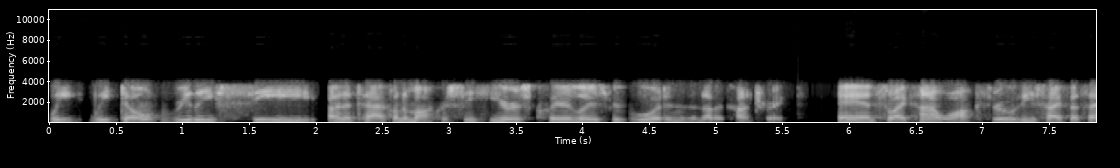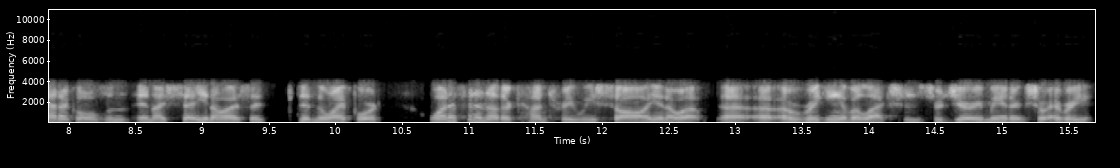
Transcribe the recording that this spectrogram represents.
We we don't really see an attack on democracy here as clearly as we would in another country. And so I kind of walk through these hypotheticals and, and I say, you know, as I did in the whiteboard, what if in another country we saw, you know, a, a, a rigging of elections through gerrymandering, so every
